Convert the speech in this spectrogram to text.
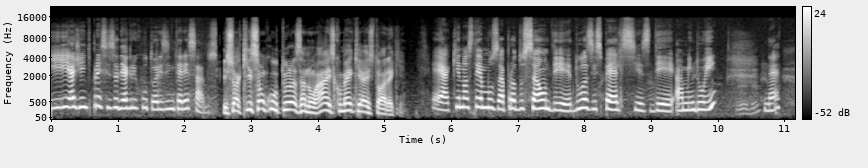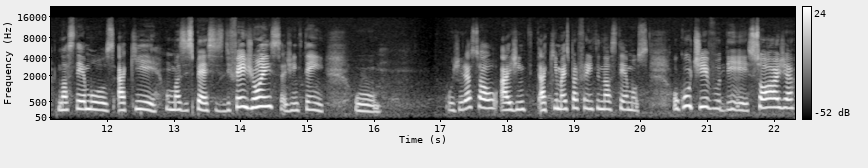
que a gente precisa de agricultores interessados. Isso aqui são culturas anuais, como é que é a história aqui? É, aqui nós temos a produção de duas espécies de amendoim, uhum. né? Nós temos aqui umas espécies de feijões, a gente tem o, o girassol, a gente, aqui mais para frente nós temos o cultivo de soja,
